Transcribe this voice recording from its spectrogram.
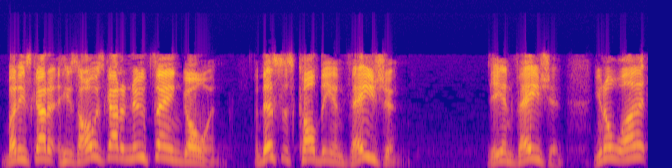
But he's got a, he's always got a new thing going. And this is called the invasion. The invasion. You know what?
